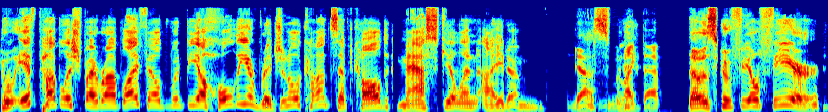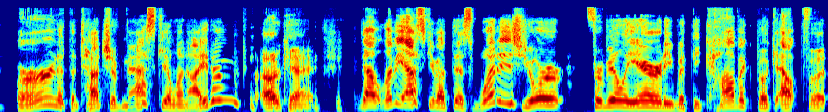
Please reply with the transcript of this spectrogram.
who, if published by Rob Liefeld, would be a wholly original concept called Masculine Item. Yes. I like that. Those who feel fear burn at the touch of masculine item? Okay. now, let me ask you about this. What is your familiarity with the comic book outfit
